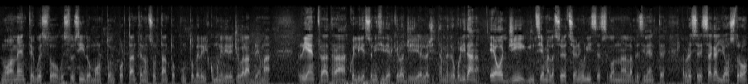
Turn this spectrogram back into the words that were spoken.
nuovamente questo, questo sito molto importante non soltanto per il comune di Reggio Calabria ma rientra tra quelli che sono i siti archeologici della città metropolitana e oggi insieme all'associazione Ulysses con la presidente, la professoressa Cagliostro,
